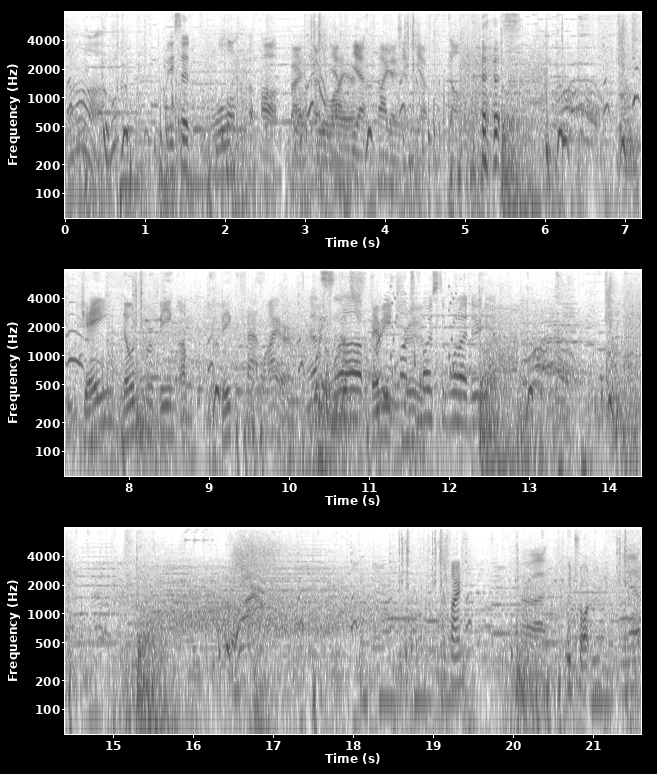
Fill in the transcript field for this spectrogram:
Ah. But he said all on. Oh, right. Yeah, yeah, liar. yeah, I get you. Yeah, done. Jay, known for being a big fat liar. That's uh, very pretty much true. most of what I do here. That's fine. Alright. We trotting. Yep.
